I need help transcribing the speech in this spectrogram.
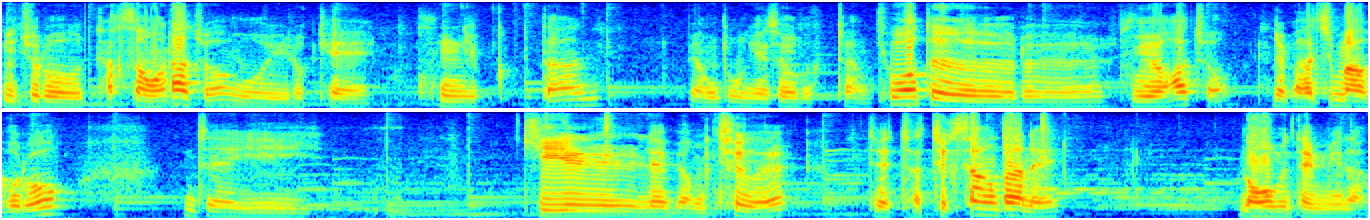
위주로 작성을 하죠. 뭐 이렇게 국립극단, 명동예술극장 키워드를 부여하죠. 이제 마지막으로 이제 이 길의 명칭을 이제 좌측 상단에 넣으면 됩니다.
